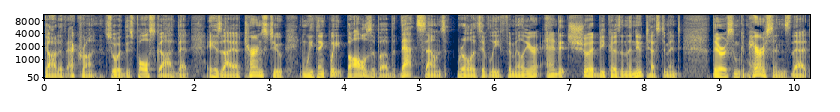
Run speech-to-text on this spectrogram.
god of Ekron. So this false god that Ahaziah turns to. And we think, wait, Baalzebub, that sounds relatively familiar. And it should, because in the New Testament, there are some comparisons that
